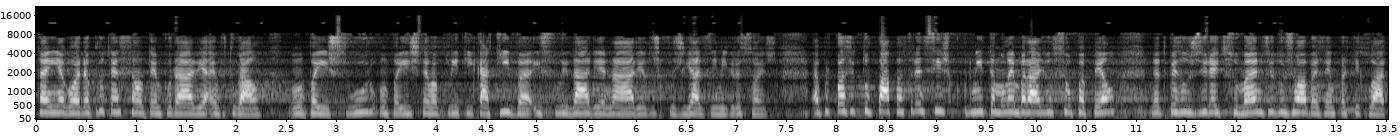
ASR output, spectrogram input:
têm agora proteção temporária em Portugal. Um país seguro, um país que tem uma política ativa e solidária na área dos refugiados e imigrações. A propósito do Papa Francisco, permita-me lembrar-lhe o seu papel na defesa dos direitos humanos e dos jovens em particular.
